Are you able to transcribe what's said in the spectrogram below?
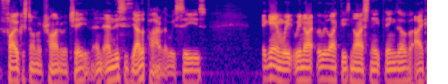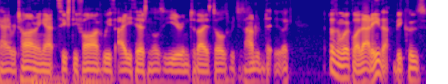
focused on or trying to achieve. And and this is the other part of it that we see is again we we, know, we like these nice neat things of okay retiring at 65 with eighty thousand dollars a year in today's dollars, which is 100 like it doesn't work like that either because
